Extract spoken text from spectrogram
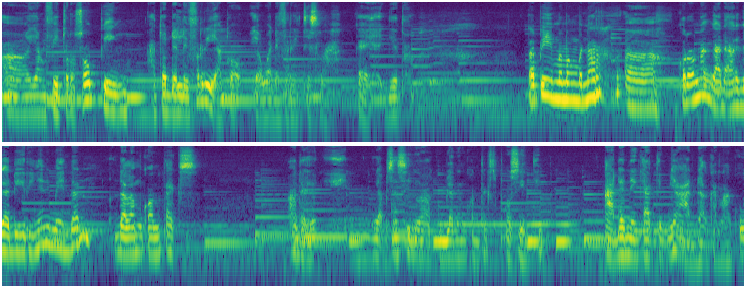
uh, yang fitur shopping atau delivery atau ya whatever it is lah kayak gitu. Tapi memang benar uh, corona nggak ada harga dirinya di Medan dalam konteks ada nggak bisa sih gue aku bilangin konteks positif. Ada negatifnya ada karena aku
